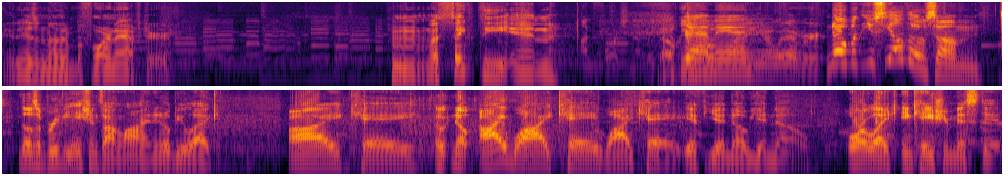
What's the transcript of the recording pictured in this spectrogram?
It is another before and after. Hmm. Let's take the in. Unfortunately, Okay. Yeah, well, man. fine, you know, whatever. No, but you see all those um those abbreviations online. It'll be like I K oh no I Y K Y K if you know you know, or like in case you missed it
